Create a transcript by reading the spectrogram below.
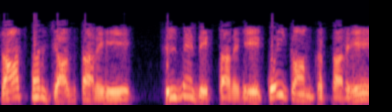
رات بھر جاگتا رہے، فلمیں دیکھتا رہے، کوئی کام کرتا رہے،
